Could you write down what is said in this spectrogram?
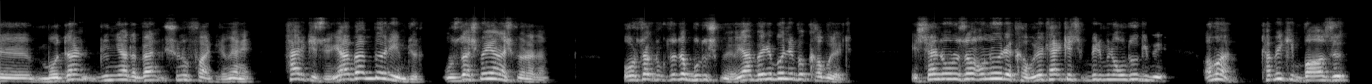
e, modern dünyada ben şunu fark ediyorum. Yani herkes diyor ya ben böyleyim diyor. Uzlaşmaya yanaşmıyor adam. Ortak noktada buluşmuyor. Ya beni böyle bir kabul et. E sen de onu zaman onu öyle kabul et. Herkes birbirinin olduğu gibi. Ama tabii ki bazı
